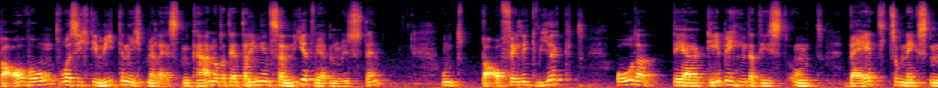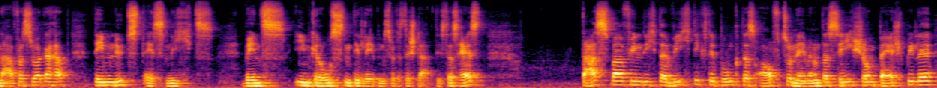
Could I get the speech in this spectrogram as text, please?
Bau wohnt, wo er sich die Miete nicht mehr leisten kann oder der dringend saniert werden müsste und baufällig wirkt oder der gehbehindert ist und weit zum nächsten Nahversorger hat, dem nützt es nichts, wenn es im Großen die lebenswerteste Stadt ist. Das heißt, das war, finde ich, der wichtigste Punkt, das aufzunehmen. Und da sehe ich schon Beispiele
